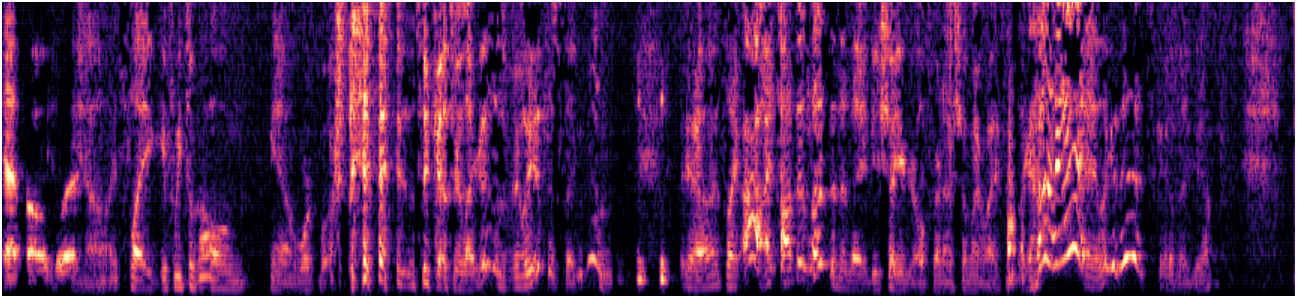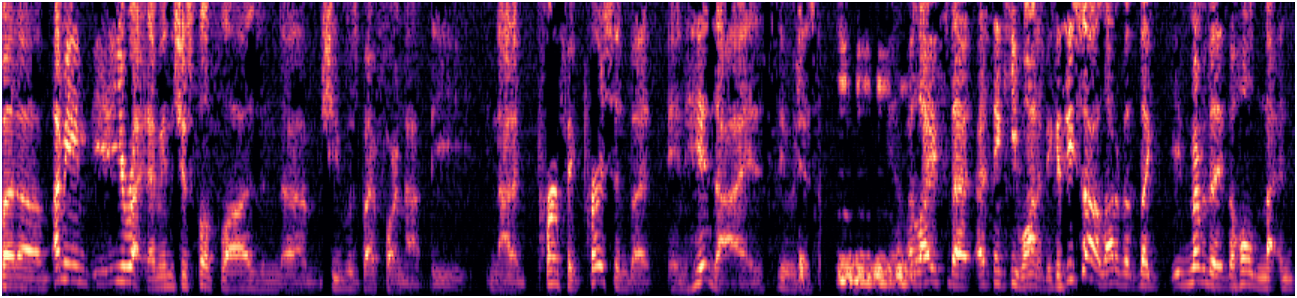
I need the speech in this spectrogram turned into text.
Yeah, probably. You know, it's like if we took home, you know, workbooks, because you're like, this is really interesting. Hmm. You know, it's like, oh, I taught this lesson today. Do you show your girlfriend? I show my wife. It's like, oh, hey, look at this kind of thing. You know. But um, I mean, you're right. I mean, she was full of flaws, and um, she was by far not the not a perfect person, but in his eyes, it was just you know, a life that I think he wanted because he saw a lot of it. Like, remember the the whole night,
